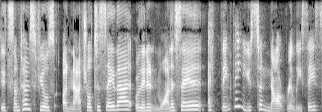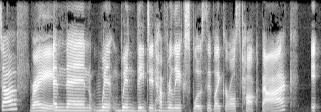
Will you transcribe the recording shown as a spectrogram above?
it sometimes feels unnatural to say that or they didn't want to say it. I think they used to not really say stuff. Right. And then when when they did have really explosive like girls talk back, it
